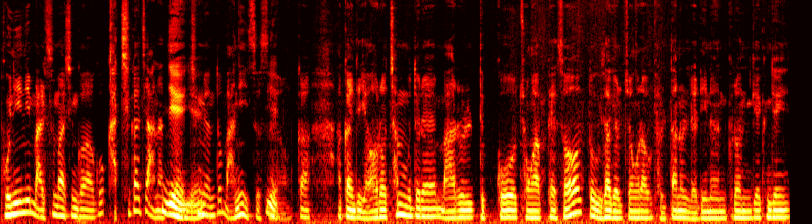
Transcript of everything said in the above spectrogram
본인이 말씀하신 거하고 같이 가지 않았던 예, 예. 측면도 많이 있었어요. 예. 그러니까 아까 이제 여러 참모들의 말을 듣고 종합해서 또 의사 결정을 하고 결단을 내리는 그런 게 굉장히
